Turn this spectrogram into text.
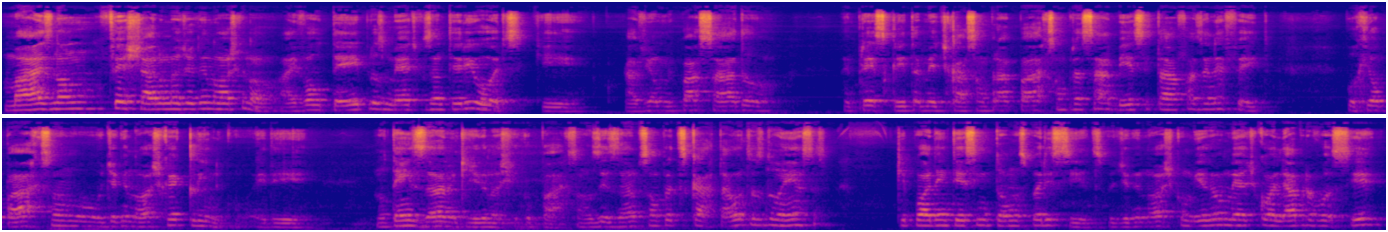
Mas não fecharam o meu diagnóstico não. Aí voltei para os médicos anteriores, que haviam me passado, me prescrito a medicação para Parkinson para saber se estava fazendo efeito. Porque o Parkinson, o diagnóstico é clínico, ele não tem exame que diagnostica o Parkinson. Os exames são para descartar outras doenças que podem ter sintomas parecidos. O diagnóstico mesmo é o médico olhar para você,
